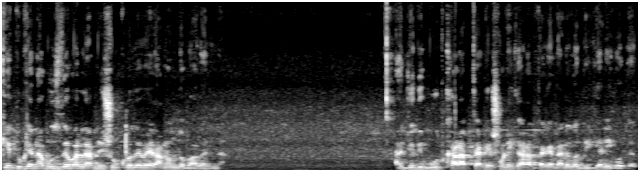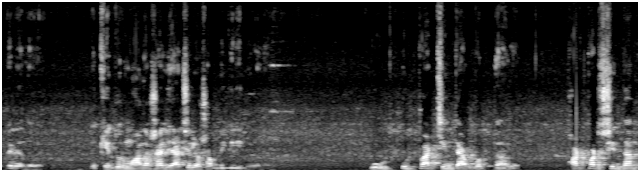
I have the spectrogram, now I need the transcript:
কেতুকে না বুঝতে পারলে আপনি শুক্রদেবের আনন্দ পাবেন না। আর যদি বুধ খারাপ থাকে, শনি খারাপ থাকে, তাহলে তো ভিখারি করতে পেরে দেবে। কেতুর মহাদশায় যা ছিল সব বিক্রি করে উৎপাট চিন্তা করতে হবে। ফটফট সিদ্ধান্ত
